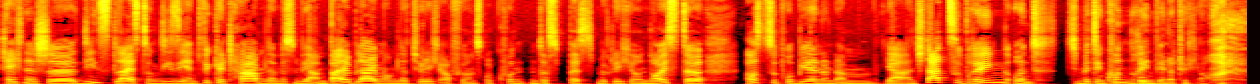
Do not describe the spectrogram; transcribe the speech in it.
technische Dienstleistungen, die sie entwickelt haben. Da müssen wir am Ball bleiben, um natürlich auch für unsere Kunden das Bestmögliche und Neueste auszuprobieren und am, ja, an den Start zu bringen. Und mit den Kunden reden wir natürlich auch.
